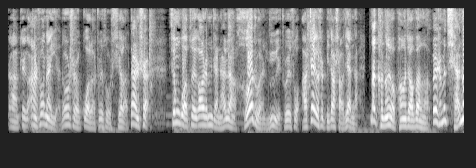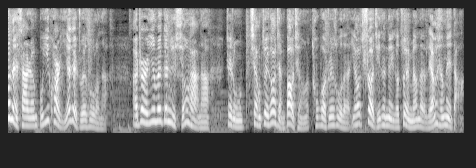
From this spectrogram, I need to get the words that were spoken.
啊，这个按说呢也都是过了追诉期了，但是经过最高人民检察院核准予以追诉啊，这个是比较少见的。那可能有朋友就要问了，为什么前头那仨人不一块儿也给追诉了呢？啊，这是因为根据刑法呢，这种向最高检报请突破追诉的，要涉及的那个罪名的量刑内档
